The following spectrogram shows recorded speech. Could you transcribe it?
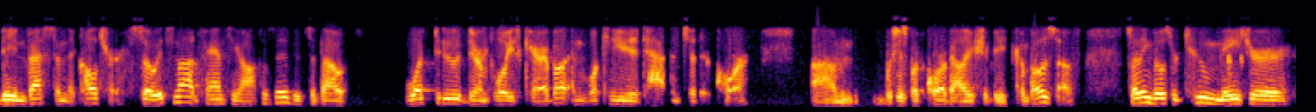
they invest in the culture. So it's not fancy offices. It's about what do their employees care about, and what can you do to tap into their core, um, which is what core values should be composed of. So I think those are two major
